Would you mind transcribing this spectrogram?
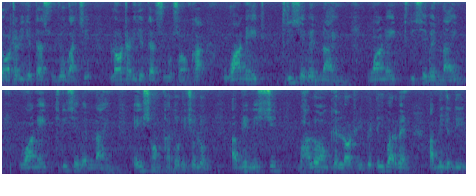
লটারি জেতার সুযোগ আছে। লটারি জেতার শুভ সংখ্যা one eight three seven nine, one eight three seven nine, one eight three seven nine. এই সংখ্যা ধরে চলুন, আপনি নিশ্চিত ভালো অঙ্কের লটারি পেতেই পারবেন। আপনি যদি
